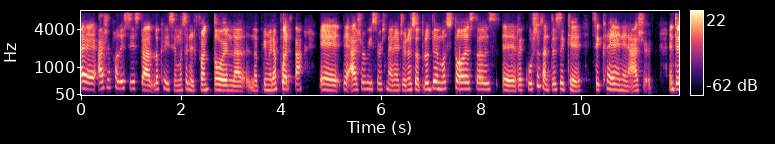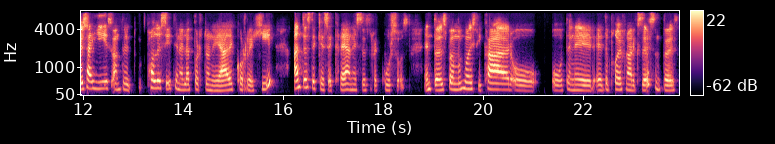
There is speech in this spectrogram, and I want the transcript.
eh, Azure Policy está lo que hicimos en el front door, en la, primera puerta eh, de Azure Resource Manager, nosotros vemos todos estos eh, recursos antes de que se creen en Azure. Entonces, ahí es donde Policy tiene la oportunidad de corregir antes de que se crean esos recursos. Entonces, podemos modificar o, o tener eh, deploy if not exist, entonces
